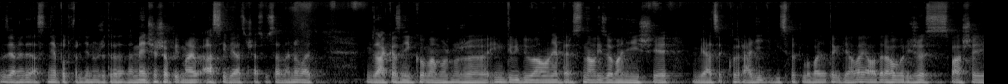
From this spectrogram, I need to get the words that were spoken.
zjavne teda asi nepotvrdenú, že teda menšie shopy majú asi viac času sa venovať zákazníkom a možno, že individuálne, personalizovanejšie, viac ako radiť, vysvetľovať a tak ďalej, ale teda hovorí, že z vašej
